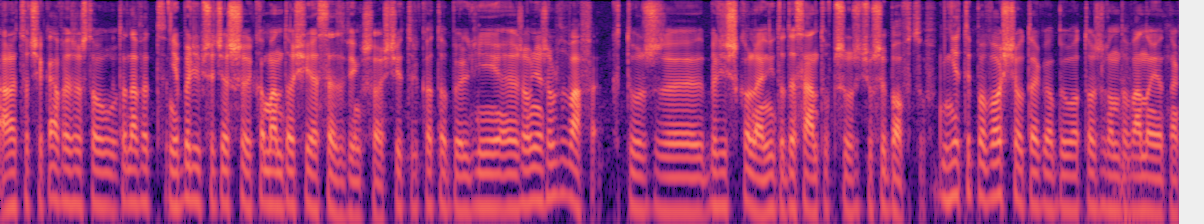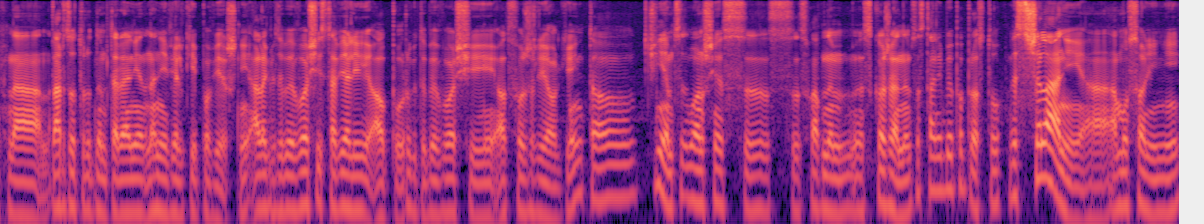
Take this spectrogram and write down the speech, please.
ale co ciekawe, zresztą to nawet nie byli przecież komandosi SS w większości, tylko to byli e, żołnierze Luftwaffe, którzy byli szkoleni do desantów przy użyciu szybowców. Nietypowością tego było to, że lądowano jednak na bardzo trudnym terenie, na niewielkiej powierzchni, ale gdyby Włosi stawiali opór, gdyby Włosi otworzyli ogień, to ci Niemcy, łącznie z, z sławnym Skorzenem, zostaliby po prostu wystrzelani, a, a Mussolini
